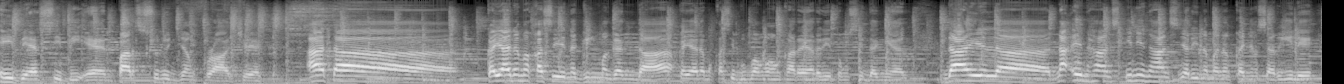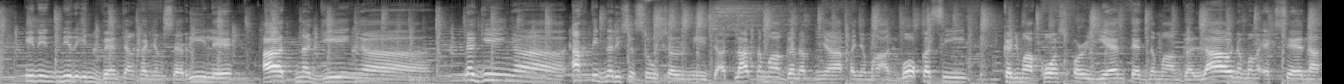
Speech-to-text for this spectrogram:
ABS-CBN para sa sunod niyang project. At ah, kaya naman kasi naging maganda, kaya naman kasi bumango ang karera nitong si Daniel dahil ah, na-enhance, in-enhance niya rin naman ang kanyang sarili, in- ni-reinvent ang kanyang sarili at naging ah, naging ah, active na rin sa social media at lahat ng mga ganap niya, kanyang mga advocacy, kanyang mga cause-oriented na mga galaw, na mga eksena,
